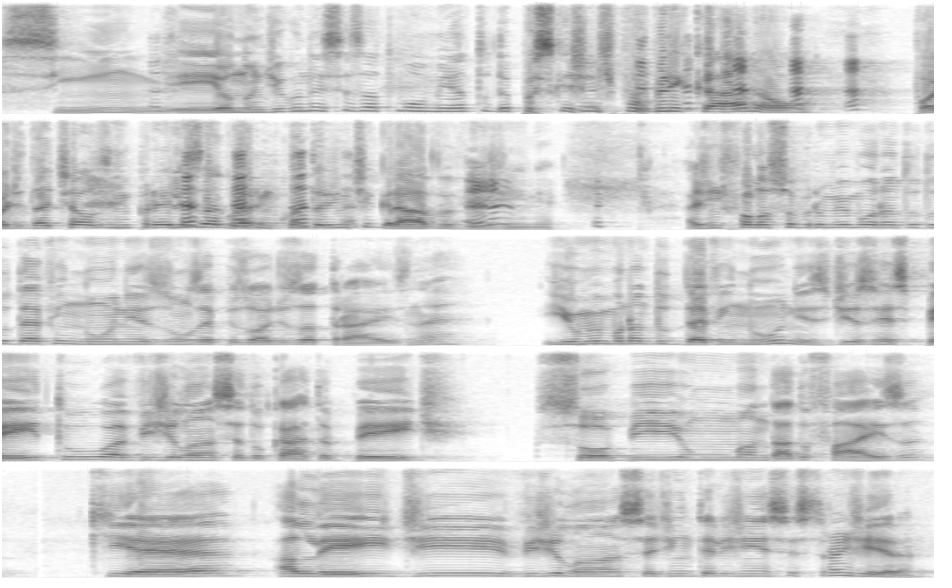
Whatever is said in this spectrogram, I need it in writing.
Sim, e eu não digo nesse exato momento depois que a gente publicar, não. Pode dar tchauzinho para eles agora enquanto a gente grava, Virginia. A gente falou sobre o memorando do Devin Nunes uns episódios atrás, né? E o memorando do Devin Nunes diz respeito à vigilância do Carter Page sob um mandado FISA, que é a lei de vigilância de inteligência estrangeira.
